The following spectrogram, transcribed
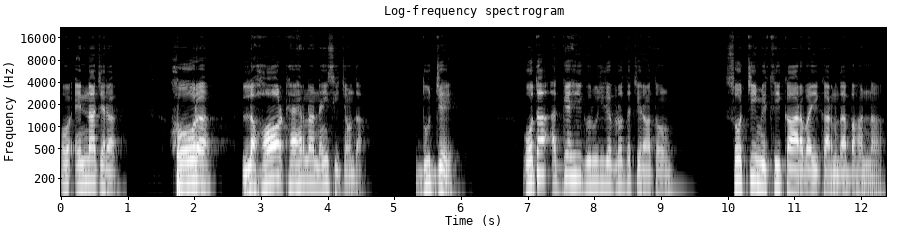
ਉਹ ਇੰਨਾ ਚਿਰ ਹੋਰ ਲਾਹੌਰ ਠਹਿਰਨਾ ਨਹੀਂ ਸੀ ਚਾਹੁੰਦਾ। ਦੂਜੇ, ਉਹ ਤਾਂ ਅੱਗੇ ਹੀ ਗੁਰੂ ਜੀ ਦੇ ਵਿਰੁੱਧ ਚਿਰਾਂ ਤੋਂ ਸੋਚੀ ਮਿੱਥੀ ਕਾਰਵਾਈ ਕਰਨ ਦਾ ਬਹਾਨਾ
